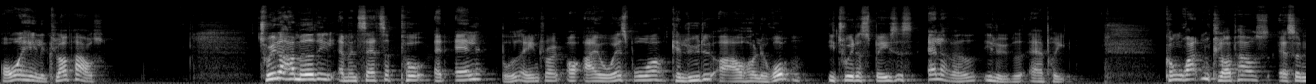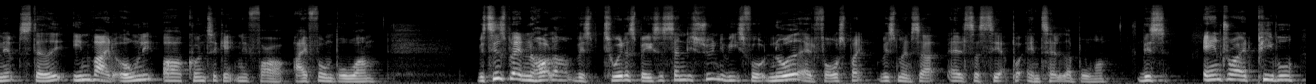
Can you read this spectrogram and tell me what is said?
overhale Clubhouse? Twitter har meddelt, at man satser på, at alle, både Android og iOS-brugere, kan lytte og afholde rum i Twitter Spaces allerede i løbet af april. Konkurrenten Clubhouse er som nemt stadig invite-only og kun tilgængelig for iPhone-brugere. Hvis tidsplanen holder, vil Twitter Spaces sandsynligvis få noget af et forspring, hvis man så altså ser på antallet af brugere. Hvis Android people,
